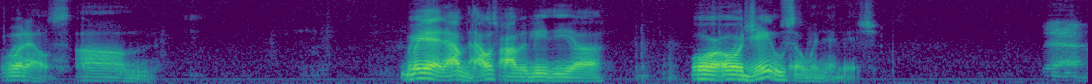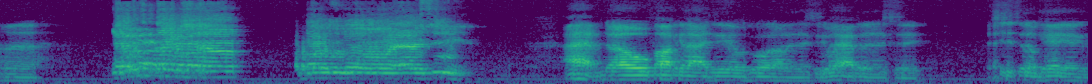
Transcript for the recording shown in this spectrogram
What else? Um, but yeah, that that was probably the uh, or or Jey Uso win that bitch. Yeah. uh, Yeah, what you think about, um, about what's going on with NXT? I have no fucking idea what's going on in NXT. What happened in NXT? That shit's still gay, ain't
